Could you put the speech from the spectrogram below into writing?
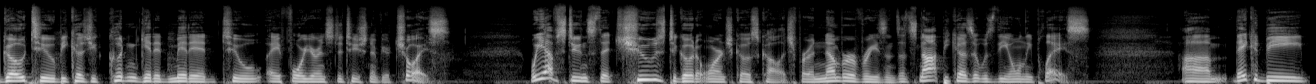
go to because you couldn't get admitted to a four year institution of your choice. We have students that choose to go to Orange Coast College for a number of reasons. It's not because it was the only place. Um, they could be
